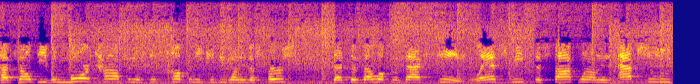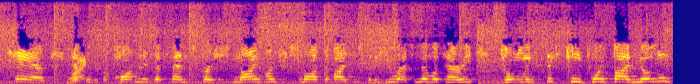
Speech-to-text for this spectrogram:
have felt even more confident this company could be one of the first that develop a vaccine. Last week, the stock went on an absolute tear Right. after the Department of Defense purchased 900 smart devices for the U.S. military, totaling 16.5 million,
